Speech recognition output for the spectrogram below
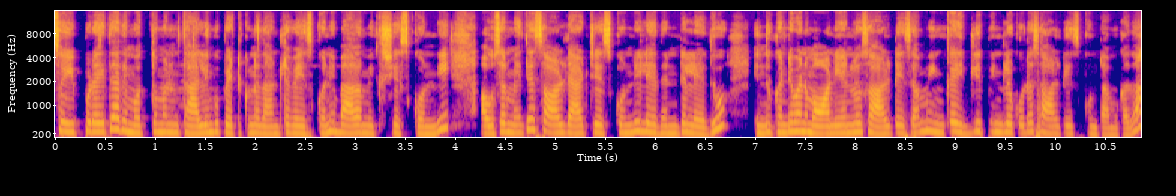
సో ఇప్పుడైతే అది మొత్తం మనం తాలింపు పెట్టుకున్న దాంట్లో వేసుకొని బాగా మిక్స్ చేసుకోండి. అవసరమైతే సాల్ట్ యాడ్ చేసుకోండి లేదంటే లేదు. ఎందుకంటే మనం ఆనియన్లో సాల్ట్ వేసాము ఇంకా ఇడ్లీ పిండిలో కూడా సాల్ట్ వేసుకుంటాం కదా.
